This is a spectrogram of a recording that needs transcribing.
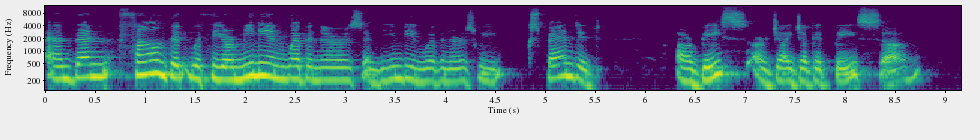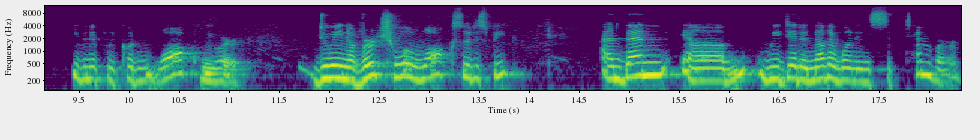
and then found that with the Armenian webinars and the Indian webinars, we expanded our base, our Jai Jagat base. Um, even if we couldn't walk, we were doing a virtual walk, so to speak. And then um, we did another one in September.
